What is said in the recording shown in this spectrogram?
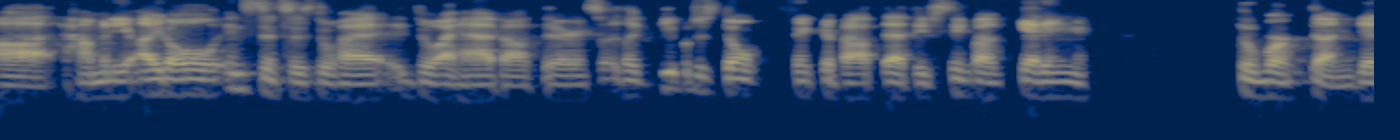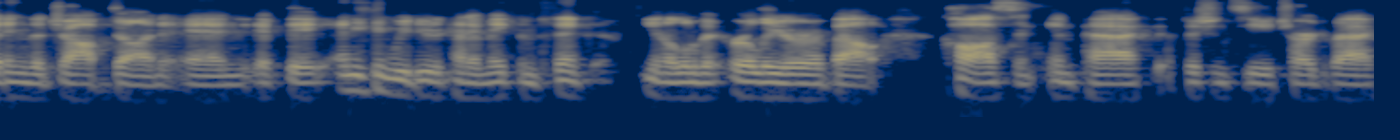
uh, how many idle instances do I do I have out there? And so like people just don't think about that. They just think about getting the work done, getting the job done. And if they anything we do to kind of make them think, you know, a little bit earlier about costs and impact, efficiency, chargeback,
